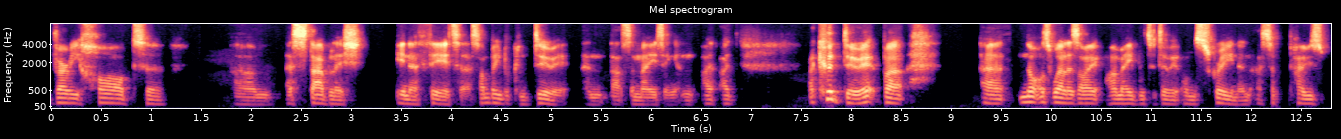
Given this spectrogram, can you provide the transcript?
very hard to um, establish in a theatre. Some people can do it, and that's amazing. And I, I, I could do it, but uh, not as well as I, I'm able to do it on screen. And I suppose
